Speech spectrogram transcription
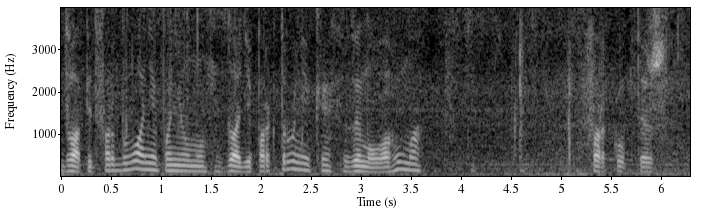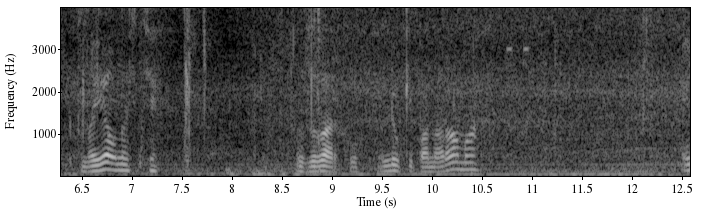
два підфарбування по ньому, ззаді парктроніки, зимова гума, фаркоп теж в наявності, зверху люк і панорама. І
